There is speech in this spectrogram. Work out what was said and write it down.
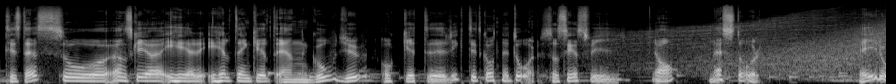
Tills dess så önskar jag er helt enkelt en god jul och ett eh, riktigt gott nytt år, så ses vi, ja, nästa år. Hej då!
